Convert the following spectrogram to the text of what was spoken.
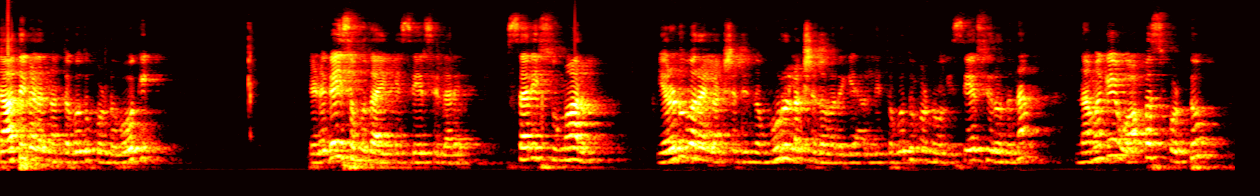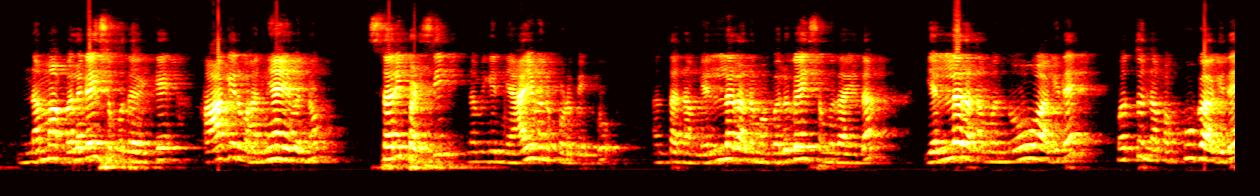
ಜಾತಿಗಳನ್ನು ತೆಗೆದುಕೊಂಡು ಹೋಗಿ ಎಡಗೈ ಸಮುದಾಯಕ್ಕೆ ಸೇರಿಸಿದ್ದಾರೆ. ಸರಿ, ಸುಮಾರು ಎರಡೂವರೆ ಲಕ್ಷದಿಂದ ಮೂರು ಲಕ್ಷದವರೆಗೆ ಅಲ್ಲಿ ತೆಗೆದುಕೊಂಡು ಹೋಗಿ ಸೇರಿಸಿರೋದನ್ನ ನಮಗೆ ವಾಪಸ್ ಕೊಟ್ಟು ನಮ್ಮ ಬಲಗೈ ಸಮುದಾಯಕ್ಕೆ ಆಗಿರುವ ಅನ್ಯಾಯವನ್ನು ಸರಿಪಡಿಸಿ ನಮಗೆ ನ್ಯಾಯವನ್ನು ಕೊಡಬೇಕು. ಅಂತ ನಮ್ಮೆಲ್ಲರ, ನಮ್ಮ ಬಲುಗೈ ಸಮುದಾಯದ ಎಲ್ಲರ ನಮ್ಮ ನೋವಾಗಿದೆ ಮತ್ತು ನಮ್ಮ ಕೂಗಾಗಿದೆ.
